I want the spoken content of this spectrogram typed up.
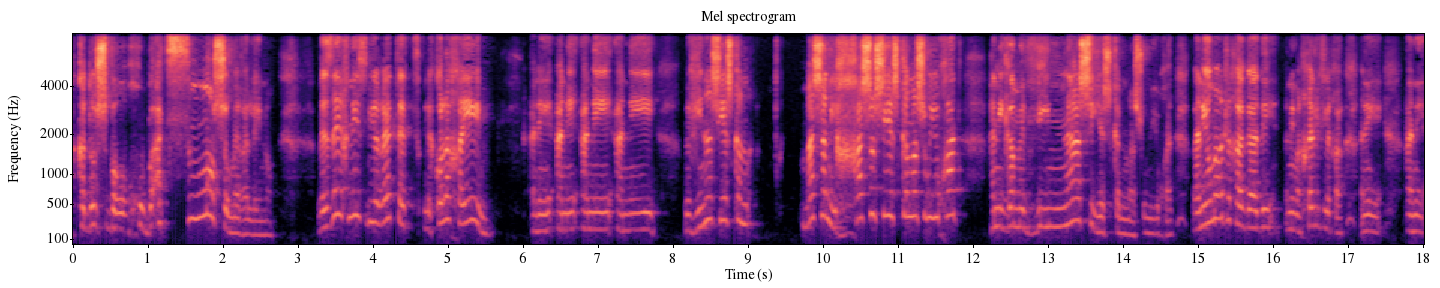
הקדוש ברוך הוא בעצמו שומר עלינו. וזה הכניס בי רטט לכל החיים. אני, אני, אני, אני מבינה שיש כאן, מה שאני חשה שיש כאן משהו מיוחד, אני גם מבינה שיש כאן משהו מיוחד. ואני אומרת לך, גדי, אני מאחלת לך, אני, אני,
